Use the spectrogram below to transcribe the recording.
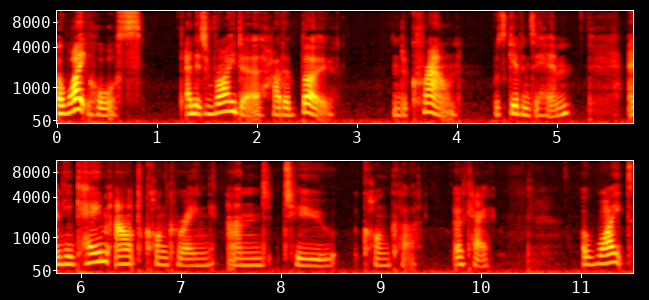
A white horse, and its rider had a bow, and a crown was given to him, and he came out conquering and to conquer. Okay, a white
